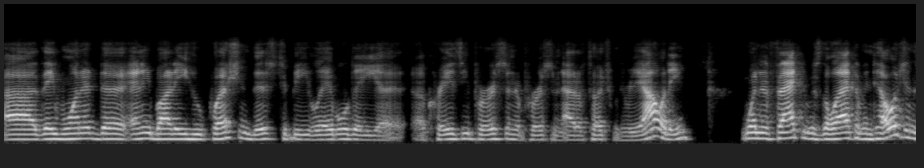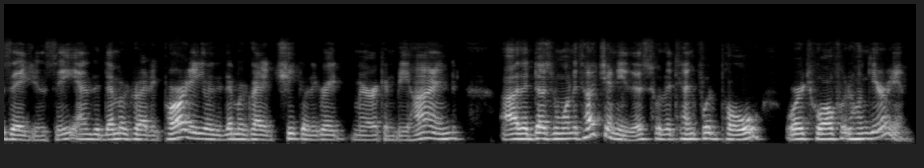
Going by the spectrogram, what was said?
Uh, they wanted uh, anybody who questioned this to be labeled a, a, a crazy person, a person out of touch with reality when in fact it was the lack of intelligence agency and the Democratic Party or the Democratic cheek of the great American behind uh, that doesn't want to touch any of this with a 10 foot pole or a 12 foot Hungarian.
